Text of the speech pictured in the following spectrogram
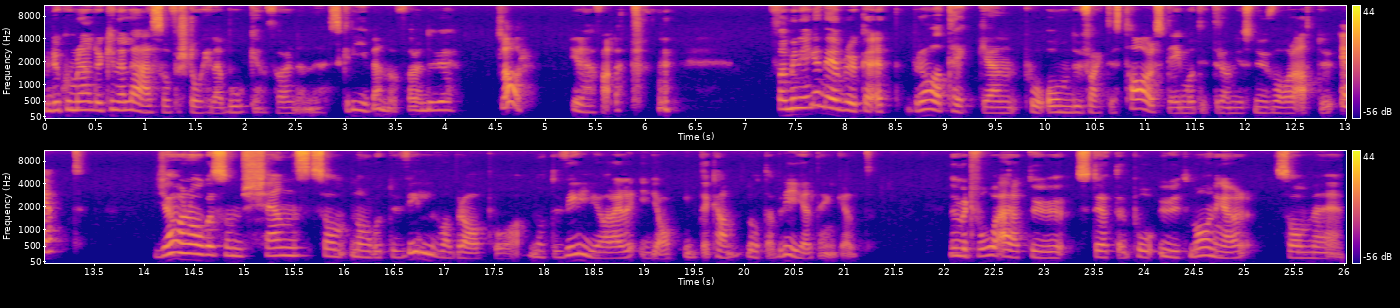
Men du kommer aldrig kunna läsa och förstå hela boken förrän den är skriven och förrän du är klar i det här fallet. För min egen del brukar ett bra tecken på om du faktiskt tar steg mot ditt dröm just nu vara att du 1. Gör något som känns som något du vill vara bra på, något du vill göra eller ja, inte kan låta bli helt enkelt. Nummer två är att du stöter på utmaningar som eh,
